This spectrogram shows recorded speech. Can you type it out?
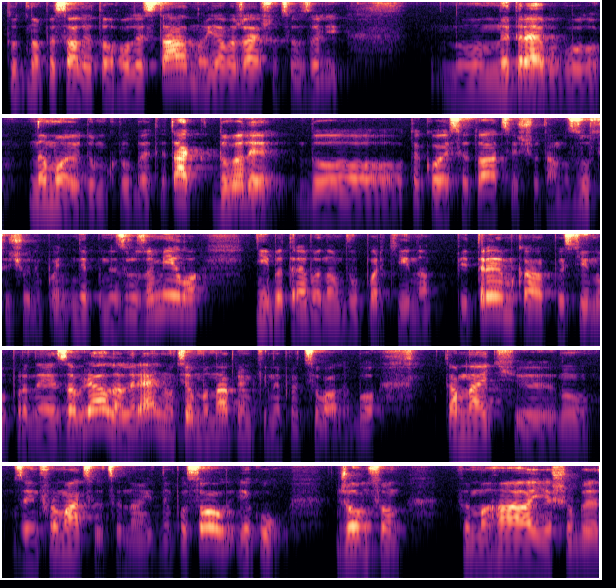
Тут написали того листа. Ну я вважаю, що це взагалі ну, не треба було, на мою думку, робити. Так, довели до такої ситуації, що там зустрічу не, не, не зрозуміло, ніби треба нам двопартійна підтримка, постійно про неї заявляли, але реально в цьому напрямку не працювали. Бо там навіть, е, ну, за інформацією, це навіть не посол, яку Джонсон вимагає, щоб е,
